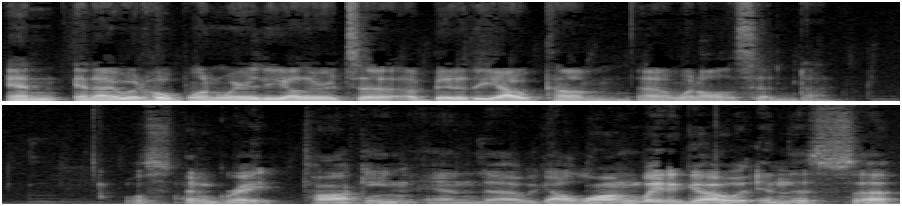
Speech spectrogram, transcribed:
And, and I would hope one way or the other it's a, a bit of the outcome uh, when all is said and done. Well, it's been great talking, and uh, we got a long way to go in this uh,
